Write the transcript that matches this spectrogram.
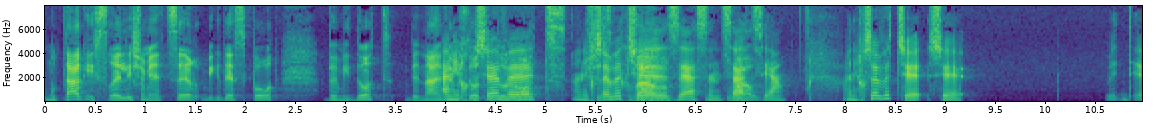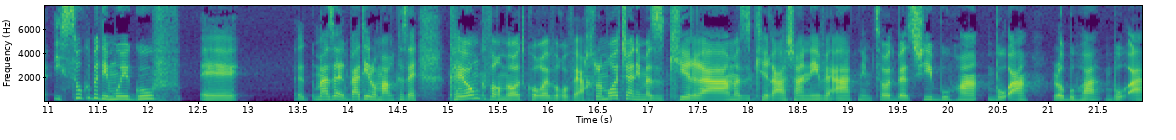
מותג ישראלי שמייצר בגדי ספורט במידות ביניים ומידות חושבת, גדולות. אני חושבת כבר... שזה הסנסציה. וואו. אני חושבת ש... ש... עיסוק בדימוי גוף, אה, מה זה, באתי לומר כזה, כיום כבר מאוד קורה ורווח, למרות שאני מזכירה, מזכירה שאני ואת נמצאות באיזושהי בועה, בועה, לא בועה, בועה,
